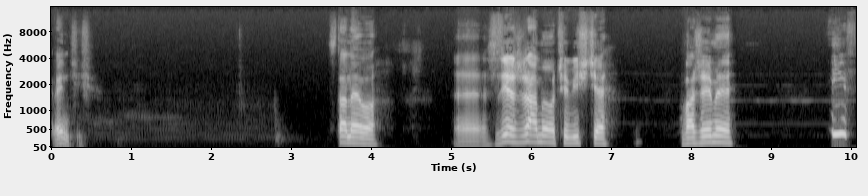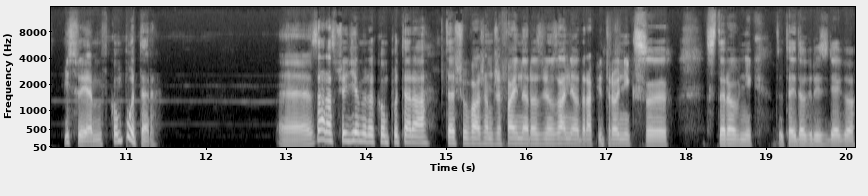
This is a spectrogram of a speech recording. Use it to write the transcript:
Kręci się. Stanęło. E, Zjeżdżamy oczywiście, ważymy wpisujemy w komputer. E, Zaraz przejdziemy do komputera. Też uważam, że fajne rozwiązanie od Rapitronics, e, sterownik tutaj do Grizzly'ego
